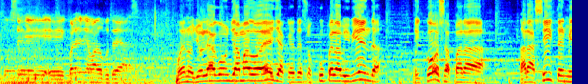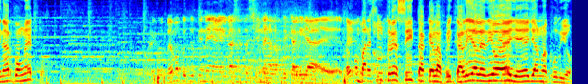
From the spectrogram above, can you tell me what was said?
Entonces, eh, ¿cuál es el llamado que ustedes hacen? Bueno, yo le hago un llamado a ella que desocupe la vivienda y cosas para, para así terminar con esto. Vemos que usted tiene ahí las citaciones a la fiscalía. Eh, ¿no Son tres citas que la fiscalía le dio a ella y ella no acudió.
